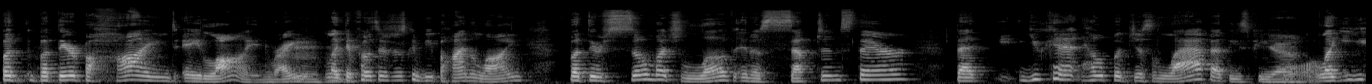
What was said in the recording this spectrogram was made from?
but but they're behind a line right Mm-hmm. like their protesters can be behind a line but there's so much love and acceptance there that you can't help but just laugh at these people Yeah. like you,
